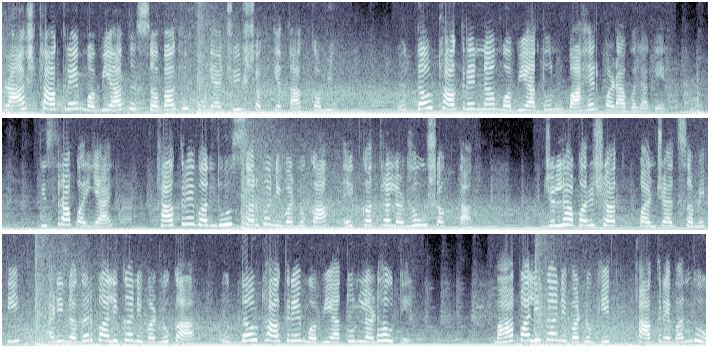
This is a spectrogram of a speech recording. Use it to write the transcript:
राज ठाकरे मवियात सहभागी होण्याची शक्यता कमी. उद्धव ठाकरेंना मवियातून बाहेर पडावं लागेल. तिसरा पर्याय ठाकरे बंधू सर्व निवडणुका एकत्र लढवू शकतात. जिल्हा परिषद पंचायत समिती आणि नगरपालिका निवडणुका उद्धव ठाकरे मवियातून लढवतील. महापालिका निवडणुकीत ठाकरे बंधू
